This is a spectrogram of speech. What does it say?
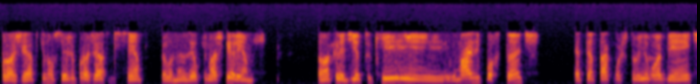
projeto que não seja o projeto de centro, pelo menos é o que nós queremos. Então, acredito que o mais importante é tentar construir um ambiente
